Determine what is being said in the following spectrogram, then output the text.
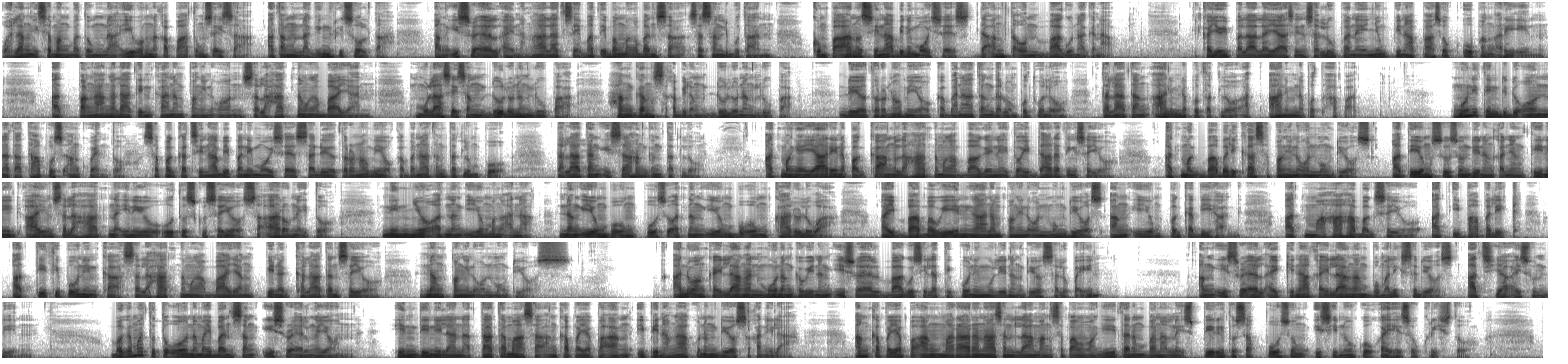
Walang isamang batong naiwang nakapatong sa isa at ang naging resulta ang Israel ay nangalat sa iba't ibang mga bansa sa sanlibutan kung paano sinabi ni Moises daang taon bago naganap. Kayo'y palalayasin sa lupa na inyong pinapasok upang ariin at pangangalatin ka ng Panginoon sa lahat ng mga bayan mula sa isang dulo ng lupa hanggang sa kabilang dulo ng lupa. Deuteronomio, Kabanatang 28, talatang 63 at 64. Ngunit hindi doon natatapos ang kwento, sapagkat sinabi pa ni Moises sa Deuteronomio, Kabanatang 30, talatang 1 hanggang 3, At mangyayari na pagka ang lahat ng mga bagay na ito ay darating sa iyo, at magbabalik ka sa Panginoon mong Diyos, at iyong susundin ang kanyang tinig ayon sa lahat na iniuutos ko sa iyo sa araw na ito, ninyo at ng iyong mga anak, ng iyong buong puso at ng iyong buong kaluluwa, ay babawiin nga ng Panginoon mong Diyos ang iyong pagkabihag at mahahabag sa iyo at ibabalik at titipunin ka sa lahat ng mga bayang pinagkalatan sa iyo ng Panginoon mong Diyos. Ano ang kailangan munang gawin ng Israel bago sila tipunin muli ng Diyos sa lupain? Ang Israel ay kinakailangang bumalik sa Diyos at siya ay sundin. Bagamat totoo na may bansang Israel ngayon, hindi nila natatamasa ang kapayapaang ipinangako ng Diyos sa kanila. Ang kapayapaang mararanasan lamang sa pamamagitan ng banal na Espiritu sa pusong isinuko kay Heso Kristo.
